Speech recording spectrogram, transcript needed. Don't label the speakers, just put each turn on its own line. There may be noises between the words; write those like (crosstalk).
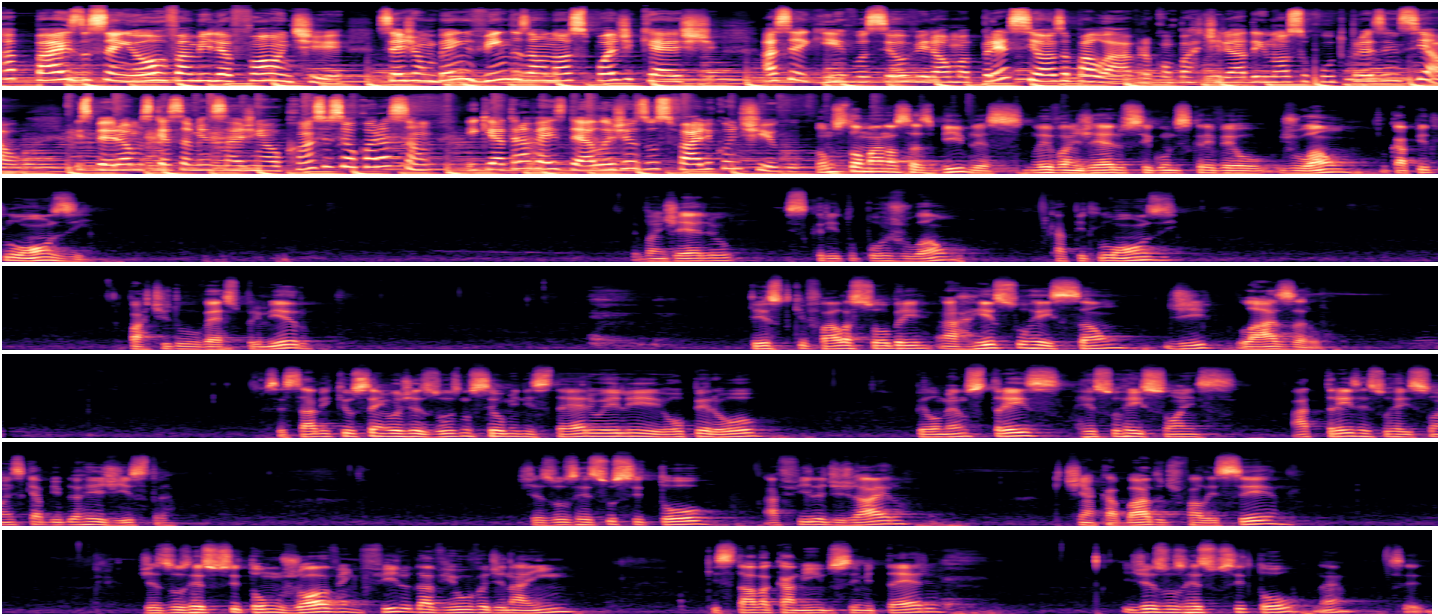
A paz do Senhor, família Fonte! Sejam bem-vindos ao nosso podcast. A seguir, você ouvirá uma preciosa palavra compartilhada em nosso culto presencial. Esperamos que essa mensagem alcance o seu coração e que, através dela, Jesus fale contigo.
Vamos tomar nossas Bíblias no Evangelho segundo escreveu João, no capítulo 11. Evangelho escrito por João, capítulo 11 partir do verso 1, texto que fala sobre a ressurreição de Lázaro. Você sabe que o Senhor Jesus, no seu ministério, ele operou pelo menos três ressurreições. Há três ressurreições que a Bíblia registra. Jesus ressuscitou a filha de Jairo, que tinha acabado de falecer, Jesus ressuscitou um jovem filho da viúva de Naim, que estava a caminho do cemitério. E Jesus ressuscitou, né?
